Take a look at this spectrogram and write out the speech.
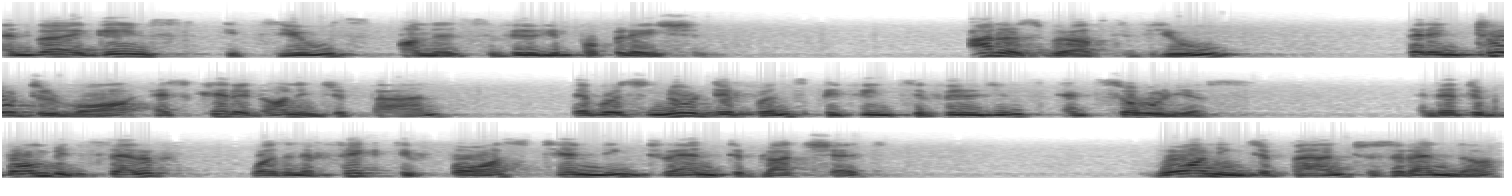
and were against its use on the civilian population. Others were of the view that in total war, as carried on in Japan, there was no difference between civilians and soldiers, and that the bomb itself was an effective force tending to end the bloodshed, warning Japan to surrender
